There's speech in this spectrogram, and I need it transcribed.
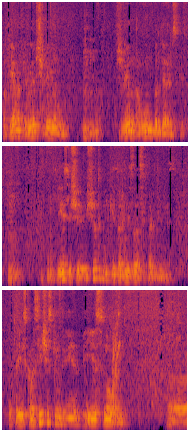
Вот я, например, член ОУН, член ОУН Бандеровской. Есть еще, еще какие-то организации так видно. Вот есть классические две, и есть новые. Э,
